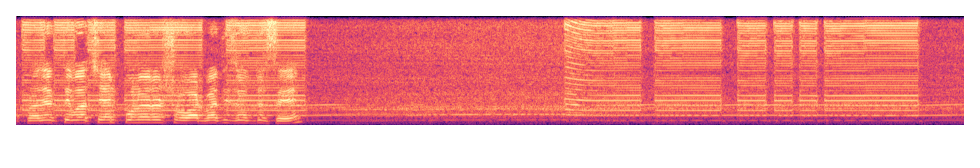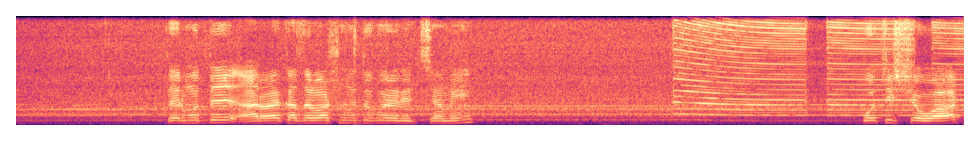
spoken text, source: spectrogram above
আপনারা দেখতে পাচ্ছেন, পনেরোশো ওয়াট বাতি চলতেছে তো এর মধ্যে আরও এক হাজার ওয়াট সংযুক্ত করে দিচ্ছি আমি। পঁচিশশো ওয়াট।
